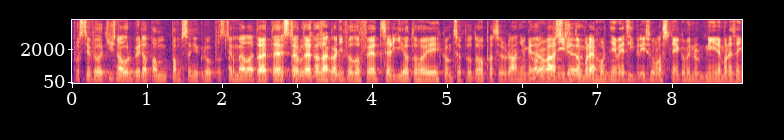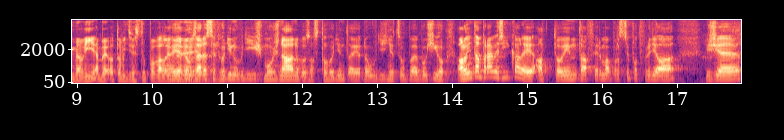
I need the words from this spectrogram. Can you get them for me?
prostě vyletíš na orbit a tam, tam se někdo prostě mele. To je, to, je, to, to je ta základní filozofie celého toho jejich konceptu, toho procedurálního no, generování, no, prostě... že tam bude hodně věcí, které jsou vlastně jakoby nudné nebo nezajímavé, aby o to víc vystupovali. A jednou ty... za 10 hodin uvidíš možná, nebo za 100 hodin, to je jednou uvidíš něco úplně božího. Ale oni tam právě říkali, a to jim ta firma prostě potvrdila, že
